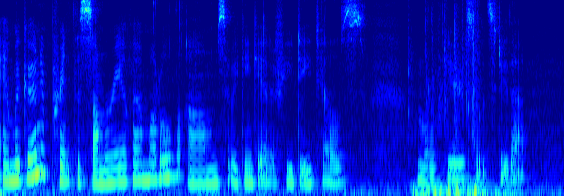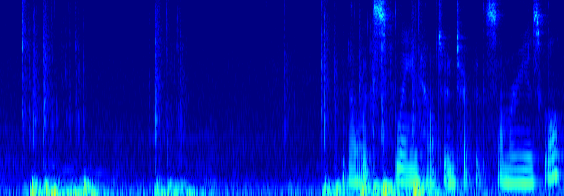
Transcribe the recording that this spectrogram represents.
And we're going to print the summary of our model um, so we can get a few details model here, so let's do that. And I'll explain how to interpret the summary as well.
